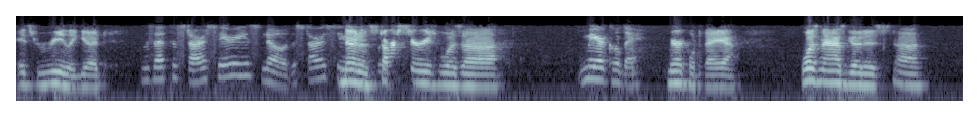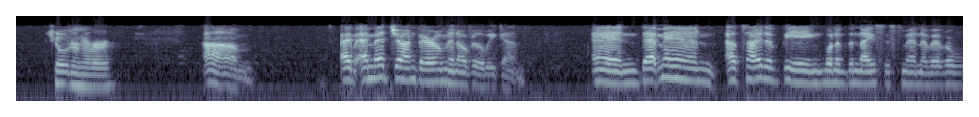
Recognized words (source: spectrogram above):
It's really good. was that the Starz series? No, the Starz series. No, no, the Starz series was uh Miracle Day. Miracle Day. Yeah, wasn't as good as uh Children of Earth. um, I, I met John Barrowman over the weekend, and that man, outside of being one of the nicest men I've ever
